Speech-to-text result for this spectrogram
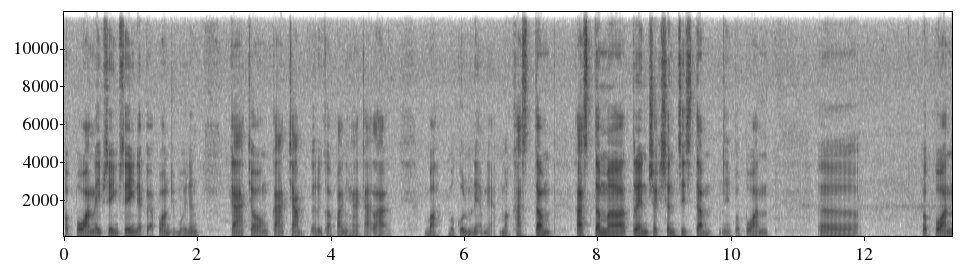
ប្រព័ន្ធអីផ្សេងផ្សេងដែលពាក់ព័ន្ធជាមួយនឹង ការចងការចាប់ឬក៏បញ្ហាកើតឡើងរបស់បុគ្គលម្នាក់ម្នាក់មក custom customer transaction system នេះប្រព័ន្ធអឺប្រព័ន្ធ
